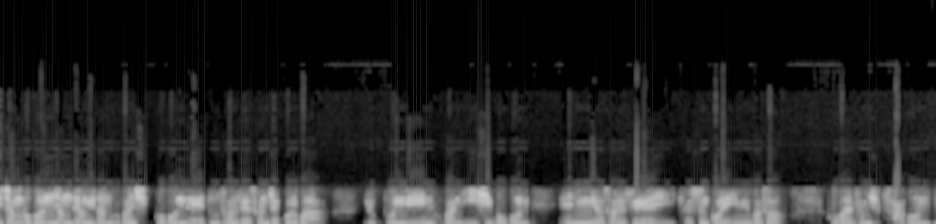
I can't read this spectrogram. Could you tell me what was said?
이 전북은 0대0이던 후반 19분 에두 선수의 선제골과 6분 뒤인 후반 25분 엔니오 선수의 결승골에 힘입어서 후반 34분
